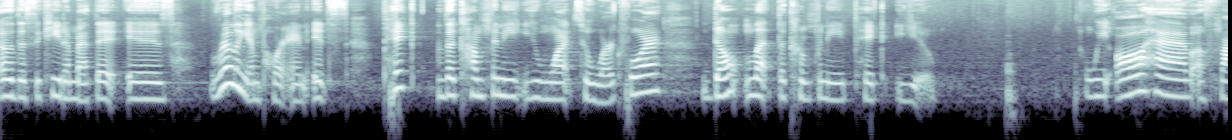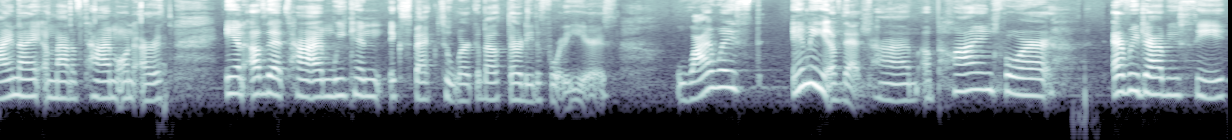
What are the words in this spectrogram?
of the Sakita method is really important. It's pick the company you want to work for. Don't let the company pick you. We all have a finite amount of time on earth, and of that time, we can expect to work about 30 to 40 years. Why waste any of that time applying for every job you see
